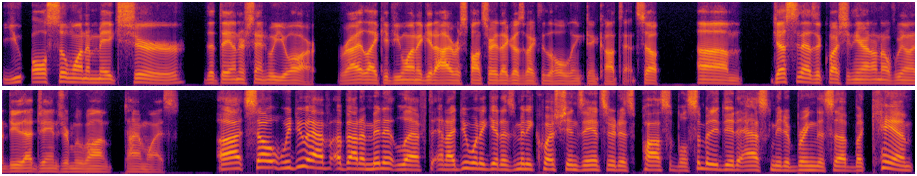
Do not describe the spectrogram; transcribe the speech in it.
you also want to make sure that they understand who you are, right? Like if you want to get a high response rate, that goes back to the whole LinkedIn content. So, um, Justin has a question here. I don't know if we want to do that, James, or move on time wise. Uh, so we do have about a minute left, and I do want to get as many questions answered as possible. Somebody did ask me to bring this up, but Cam,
